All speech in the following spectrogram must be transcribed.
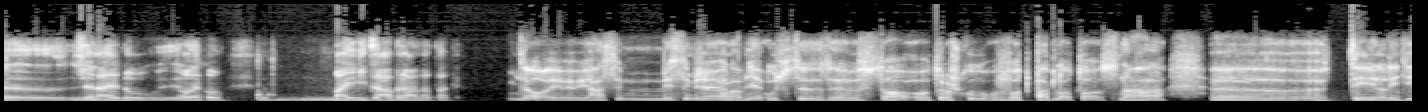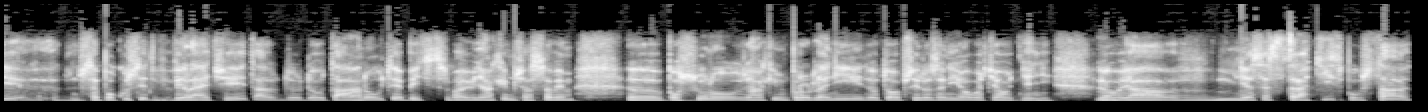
eh, že najednou jo, jako mají víc zábrán a tak. No, já si myslím, že hlavně z, z toho trošku odpadlo to snaha e, ty lidi se pokusit vyléčit a dotáhnout je, byť třeba v nějakým časovým e, posunu, nějakým prodlení do toho přirozeného otěhotnění. Jo, hmm. já, mně se ztratí spousta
